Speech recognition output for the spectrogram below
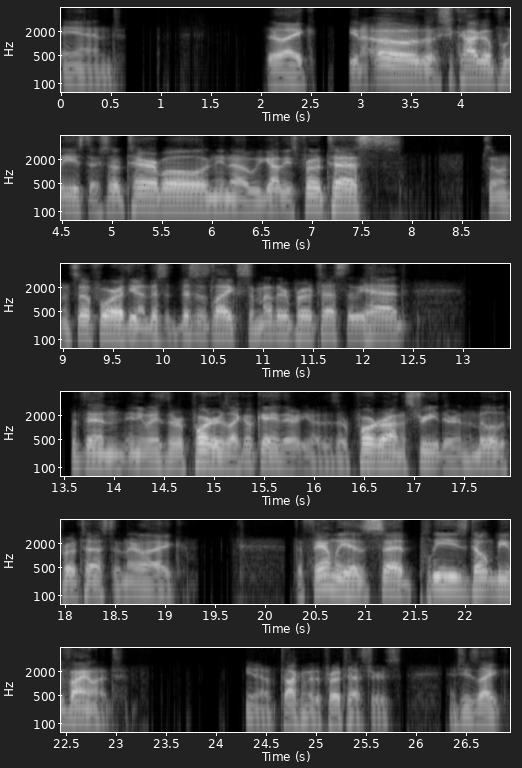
and they're like, you know, oh, the Chicago police, they're so terrible, and you know, we got these protests, so on and so forth. You know, this this is like some other protests that we had. But then, anyways, the reporter is like, okay, there, you know, there's a reporter on the street. They're in the middle of the protest, and they're like, the family has said, please don't be violent. You know, talking to the protesters, and she's like,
